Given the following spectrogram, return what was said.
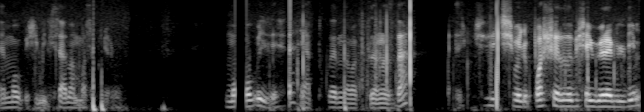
yani mobil, şey, bilgisayardan bahsetmiyorum. Mobilde yaptıklarına baktığımızda hiç böyle başarılı bir şey görebildiğim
